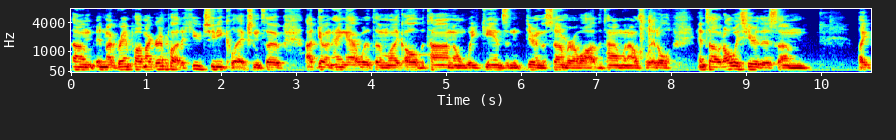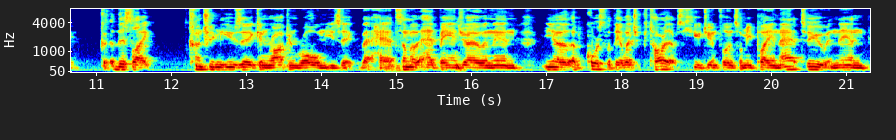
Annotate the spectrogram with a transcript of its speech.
Um, and my grandpa, my grandpa had a huge CD collection, so I'd go and hang out with him like all the time on weekends and during the summer a lot of the time when I was little. And so I would always hear this, um, like this like country music and rock and roll music that had some of it had banjo, and then you know of course with the electric guitar that was a huge influence on me playing that too. And then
